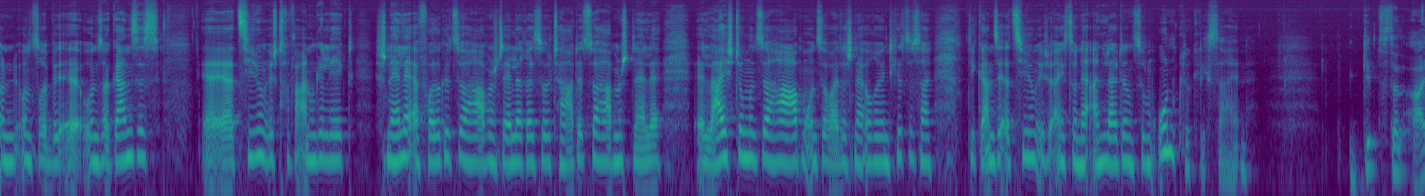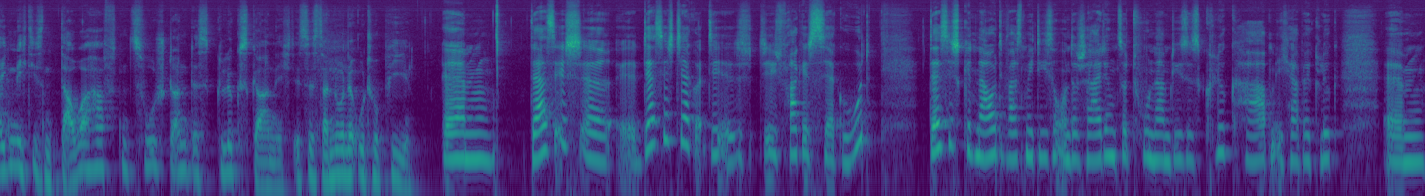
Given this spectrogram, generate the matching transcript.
und unsere, äh, unser ganzes äh, Erziehung ist darauf angelegt, schnelle Erfolge zu haben, schnelle Resultate zu haben, schnelle Leistungen zu haben und so weiter, schnell orientiert zu sein. Die ganze Erziehung ist eigentlich so eine Anleitung zum Unglücklichsein. Gibt es dann eigentlich diesen dauerhaften Zustand des Glücks gar nicht? Ist es dann nur eine Utopie? Ähm, das ist, äh, das ist der, die, die Frage ist sehr gut. Das ist genau, was mit dieser Unterscheidung zu tun haben, dieses Glück haben, ich habe Glück. Ähm,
